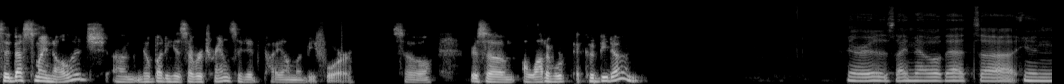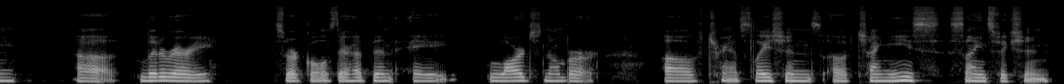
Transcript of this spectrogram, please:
to the best of my knowledge, um, nobody has ever translated Kayama before. So there's a, a lot of work that could be done. There is. I know that uh, in uh, literary circles, there have been a large number of translations of Chinese science fiction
